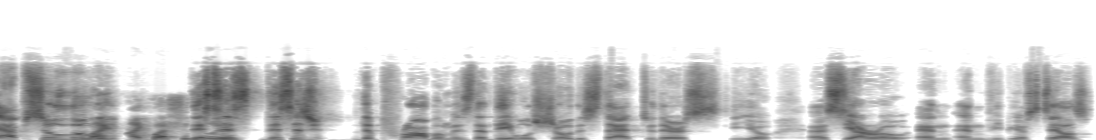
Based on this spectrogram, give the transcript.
Absolutely. My, my question this is this is the problem is that they will show the stat to their CEO, uh, CRO, and and VP of Sales,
